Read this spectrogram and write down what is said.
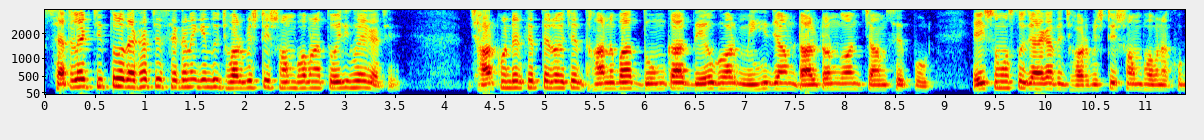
স্যাটেলাইট চিত্র দেখাচ্ছে সেখানে কিন্তু ঝড় বৃষ্টির সম্ভাবনা তৈরি হয়ে গেছে। ঝাড়খণ্ডের ক্ষেত্রে রয়েছে ধানবাদ, দুমকা, দেওঘর, মিহিজাম, ডালটনগঞ্জ, জামশেদপুর। এই সমস্ত জায়গাতে ঝড় বৃষ্টির সম্ভাবনা খুব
